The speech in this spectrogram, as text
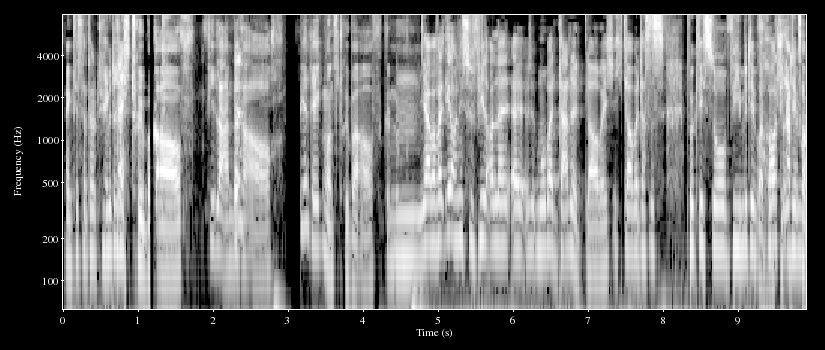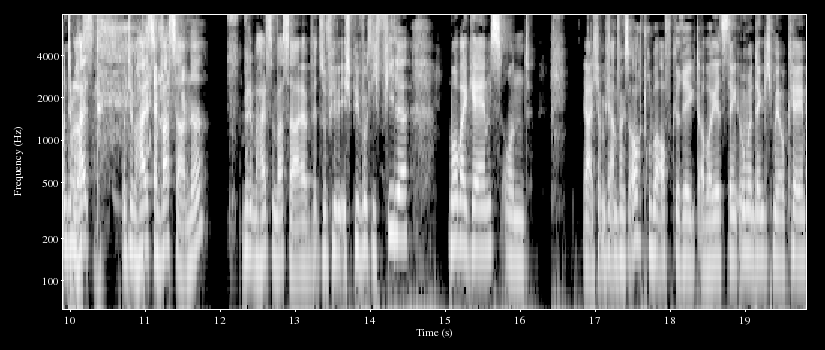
eigentlich hat er natürlich Reg mit recht. drüber auf. Viele andere Äh? auch. Wir regen uns drüber auf. Genug. Mm, Ja, aber weil ihr auch nicht so viel online, äh, mobile daddelt, glaube ich. Ich glaube, das ist wirklich so wie mit dem Wollt Frosch und dem, und, dem heiß, und dem heißen Wasser, ne? Mit dem heißen Wasser. Äh, So viel, ich spiele wirklich viele Mobile Games und ja, ich habe mich anfangs auch drüber aufgeregt, aber jetzt denk, irgendwann denke ich mir, okay,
